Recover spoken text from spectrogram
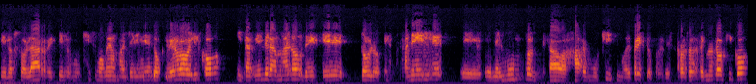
que lo solar requiere muchísimo menos mantenimiento que lo eólico, y también de la mano de que todo lo que es paneles eh, en el mundo empezaba a bajar muchísimo de precio por el desarrollo tecnológico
